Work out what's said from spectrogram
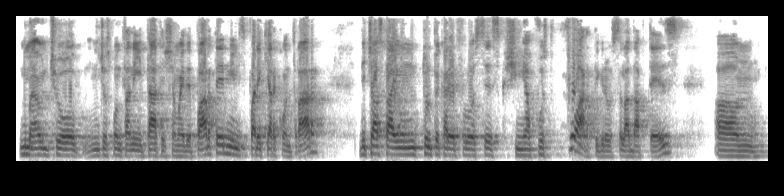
nu mai au nicio, nicio spontaneitate și așa mai departe. Mie mi se pare chiar contrar. Deci asta e un tool pe care îl folosesc și mi-a fost foarte greu să-l adaptez. Um,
